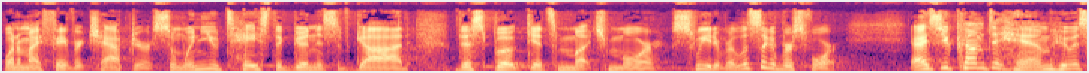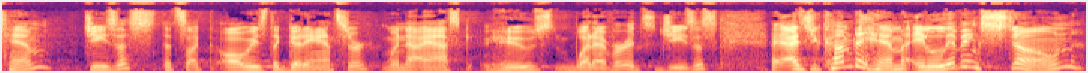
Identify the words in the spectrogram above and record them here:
one of my favorite chapters. So when you taste the goodness of God, this book gets much more sweeter. But let's look at verse 4. As you come to him, who is him? Jesus. That's like always the good answer when I ask who's whatever, it's Jesus. As you come to him, a living stone,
